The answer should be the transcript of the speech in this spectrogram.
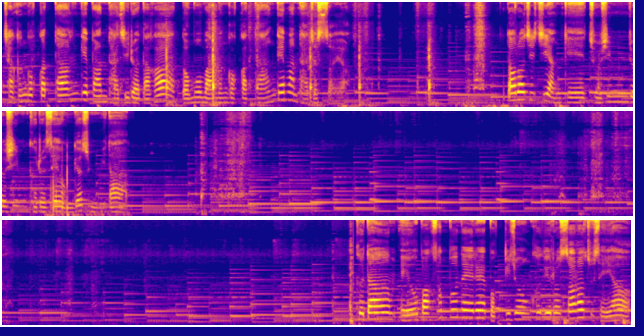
작은 것 같아 한 개 반 다지려다가 너무 많은 것 같아 한 개만 다졌어요. 떨어지지 않게 조심조심 그릇에 옮겨줍니다. 그 다음 애호박 3분의 1을 먹기 좋은 크기로 썰어주세요.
